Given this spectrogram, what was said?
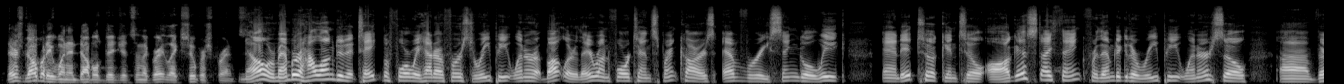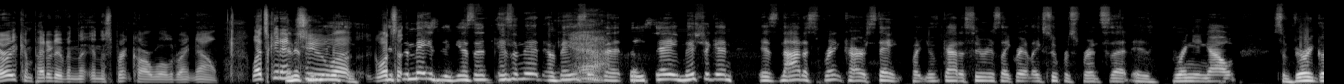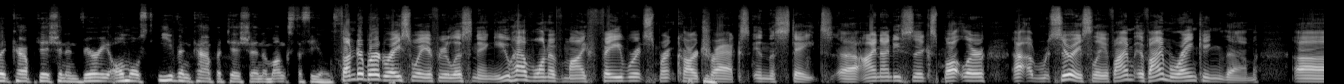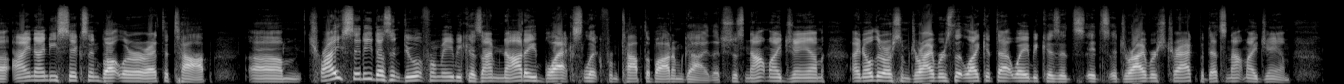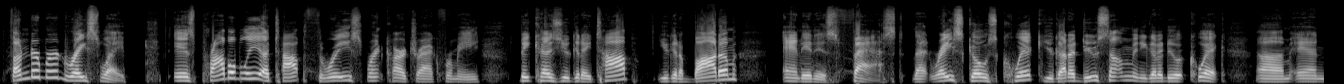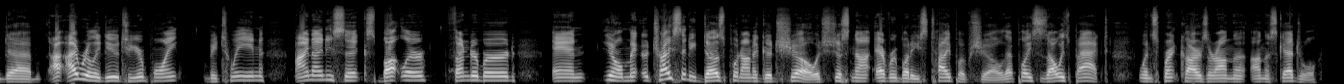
There's nobody winning double digits in the Great Lakes Super Sprints. No, remember how long did it take before we had our first repeat winner at Butler? They run 410 sprint cars every single week and it took until August, I think, for them to get a repeat winner. So uh, very competitive in the in the sprint car world right now. Let's get And into uh, it's amazing. what's it's amazing, isn't isn't it amazing Yeah. that they say Michigan is not a sprint car state, but you've got a series like Great Lakes Super Sprints that is bringing out some very good competition and very almost even competition amongst the field. Thunderbird Raceway, if you're listening, you have one of my favorite sprint car tracks in the state. Uh, I ninety six Butler. Uh, seriously, if I'm if I'm ranking them, uh, I ninety six and Butler are at the top. Um, Tri City doesn't do it for me because I'm not a black slick from top to bottom guy. That's just not my jam. I know there are some drivers that like it that way because it's it's a driver's track, but that's not my jam. Thunderbird Raceway is probably a top three sprint car track for me because you get a top, you get a bottom, and it is fast. That race goes quick. You got to do something, and you got to do it quick. Um, and uh, I, I really do. To your point, between I ninety six, Butler, Thunderbird, and you know, Tri City does put on a good show. It's just not everybody's type of show. That place is always packed when sprint cars are on the on the schedule.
